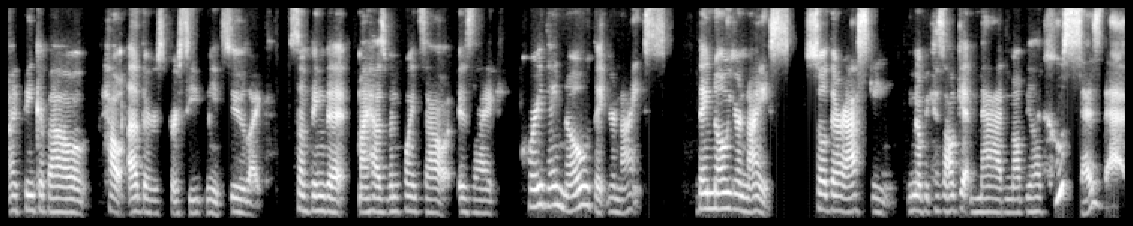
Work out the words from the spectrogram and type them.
I think about how others perceive me too. Like something that my husband points out is like, Corey, they know that you're nice. They know you're nice. So they're asking, you know, because I'll get mad and I'll be like, who says that?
